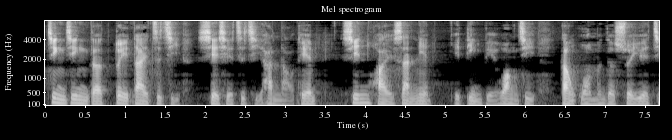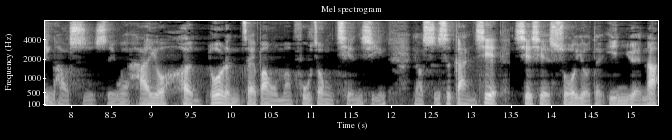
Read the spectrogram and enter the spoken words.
静静的对待自己，谢谢自己和老天，心怀善念，一定别忘记。当我们的岁月静好时，是因为还有很多人在帮我们负重前行，要时时感谢，谢谢所有的因缘呐。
